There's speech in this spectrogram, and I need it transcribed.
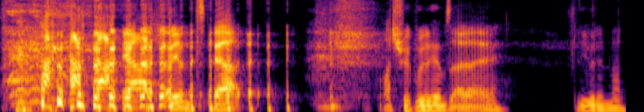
ja, stimmt, ja. Boah, Trick Williams, Alter, ey. Ich liebe den Mann.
